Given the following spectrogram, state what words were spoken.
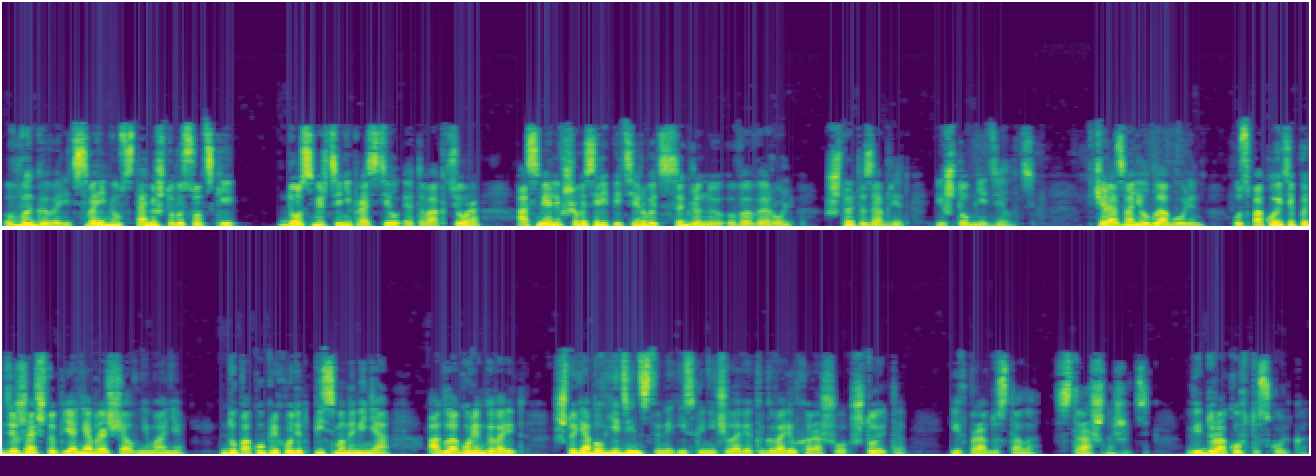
выговорить своими устами, что Высоцкий до смерти не простил этого актера, осмелившегося репетировать сыгранную ВВ роль. Что это за бред? И что мне делать? Вчера звонил Глаголин. Успокоить и поддержать, чтоб я не обращал внимания. Дупаку приходят письма на меня, а Глаголин говорит, что я был единственный искренний человек и говорил хорошо. Что это? И вправду стало страшно жить. Ведь дураков-то сколько.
